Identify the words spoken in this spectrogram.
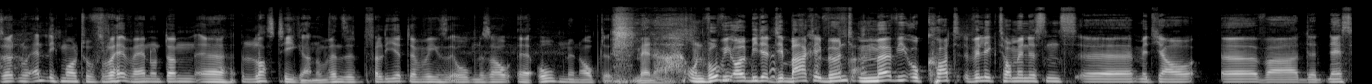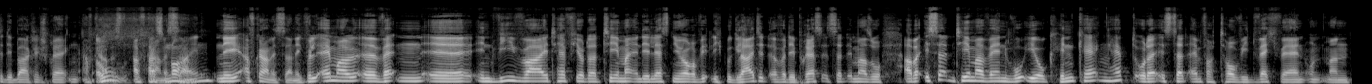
Sollten nur endlich mal zu frei werden und dann äh, lost tigern. Und wenn sie verliert, dann wenigstens oben des Hau äh, oben Hauptes. Männer. Und wo wir all wieder Debakel bünd, Murphy Okot will ich zumindest äh, mit jou äh, war der nächste Debakel sprechen. Afghanis Oh, hast du noch einen? Nee, Afghanistan. Ich will einmal äh, wetten, äh, inwieweit habt ihr das Thema in den letzten Jahren wirklich begleitet? Über die Presse ist das immer so. Aber ist das ein Thema, wenn, wo ihr auch hinkäken habt? Oder ist das einfach tauwid weg werden und man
